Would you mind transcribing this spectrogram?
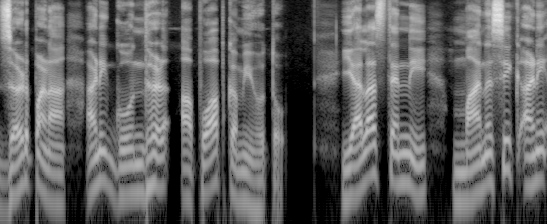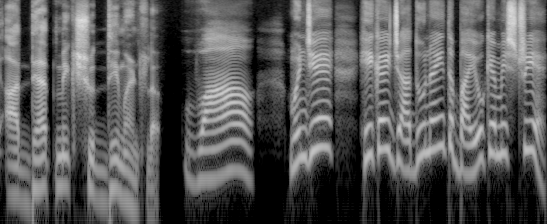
जडपणा आणि गोंधळ आपोआप कमी होतो. यालाच त्यांनी मानसिक आणि आध्यात्मिक शुद्धी म्हटलं. वाव! म्हणजे हे काही जादू नाही तर बायोकेमिस्ट्री आहे.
